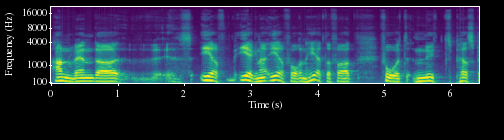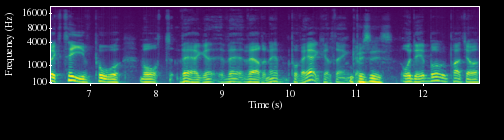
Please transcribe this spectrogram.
använda eh, er, egna erfarenheter för att få ett nytt perspektiv på vart väg, vä- världen är på väg helt enkelt. Precis. Och det beror på att jag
